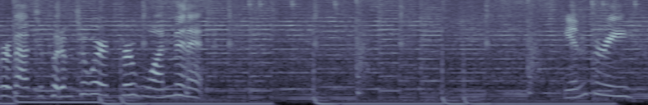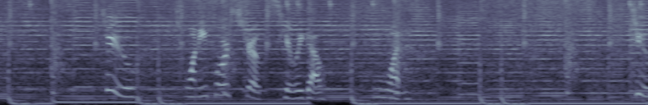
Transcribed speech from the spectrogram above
We're about to put them to work for one minute. In three, two, 24 strokes. Here we go. One, two,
